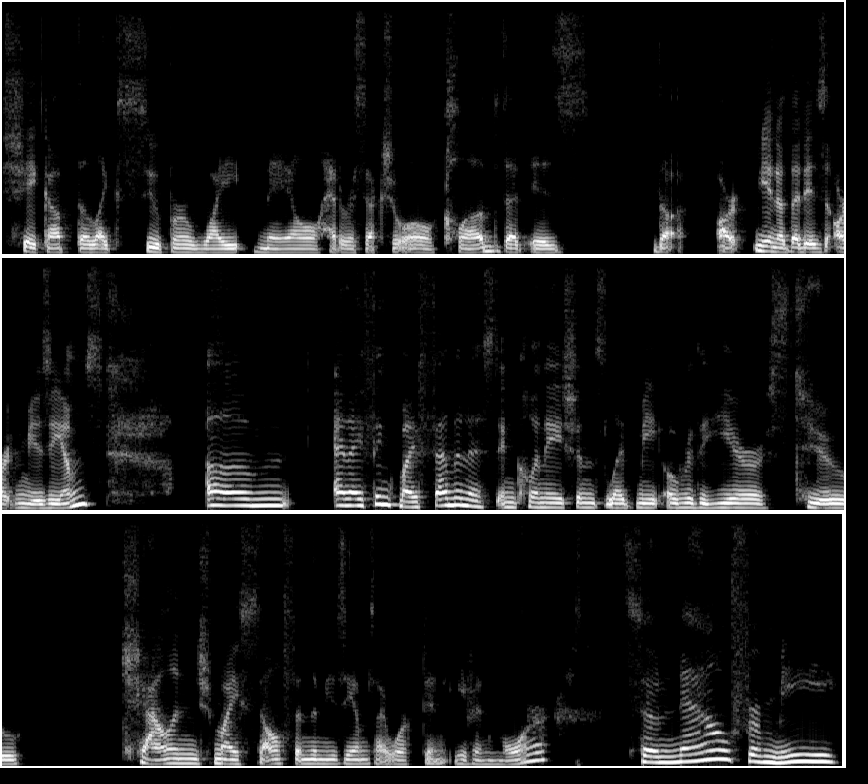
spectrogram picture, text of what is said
shake up the like super white male heterosexual club that is the art, you know, that is art and museums. Um, and I think my feminist inclinations led me over the years to challenge myself in the museums I worked in even more. So now for me,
